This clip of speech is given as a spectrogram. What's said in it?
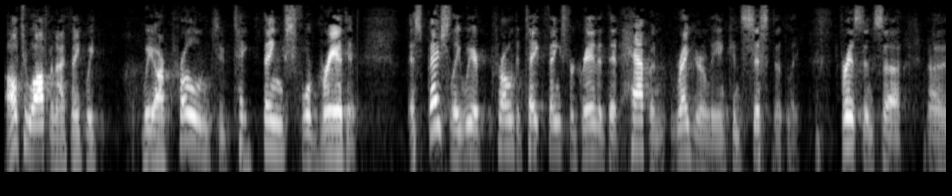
All too often, I think we, we are prone to take things for granted. especially we are prone to take things for granted that happen regularly and consistently. For instance, uh, uh,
